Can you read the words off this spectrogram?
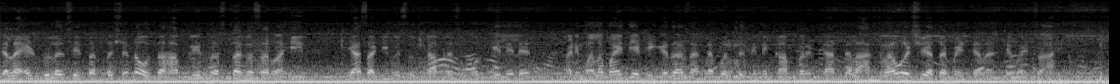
त्याला ॲम्ब्युलन्स येतात तसे न होता हा प्लेन रस्ता कसा राहील? यासाठी मी सूचना आपल्यासमोर केलेल्या आहेत. आणि मला माहिती आहे ठेकेदार चांगल्या पद्धतीने काम करेल. कारण त्याला अकरा वर्षी आता मेंटेनन्स ठेवायचं आहे.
